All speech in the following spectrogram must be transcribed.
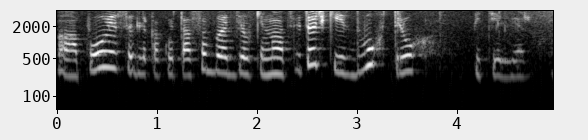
а, пояса, для какой-то особой отделки. Но цветочки из двух-трех петель вяжутся.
